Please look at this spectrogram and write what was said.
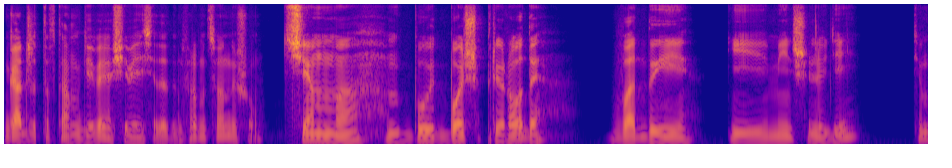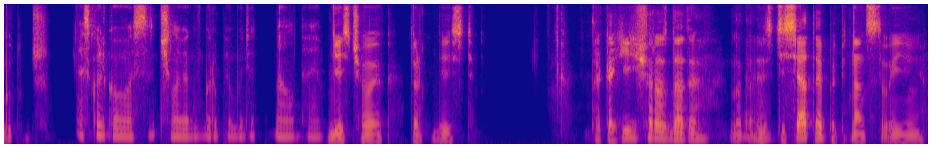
гаджетов, там, где вообще весь этот информационный шум. Чем э, будет больше природы, воды и меньше людей, тем будет лучше. А сколько у вас человек в группе будет на Алтае? 10 человек, только 10. Так, какие еще раз даты? Даты? С 10 по 15 июня.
